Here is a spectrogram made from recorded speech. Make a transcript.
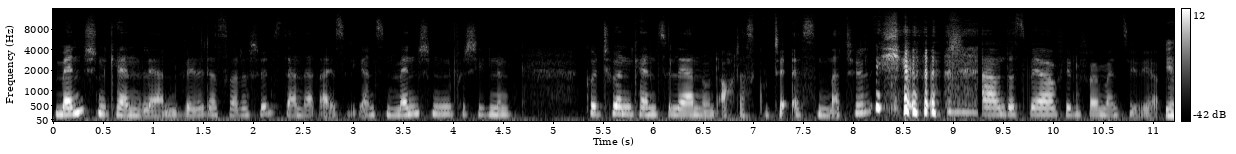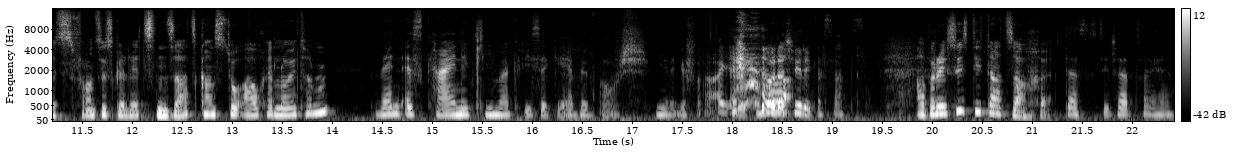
Menschen kennenlernen will. Das war das Schönste an der Reise, die ganzen Menschen, verschiedenen Kulturen kennenzulernen und auch das gute Essen natürlich. ähm, das wäre auf jeden Fall mein Ziel, ja. Jetzt, Franziska, letzten Satz kannst du auch erläutern. wenn es keine Klimakrise gäbe, oh, schwierige Frage oder schwieriger Satz. Aber es ist die Tatsache. Das ist die Tatsache.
